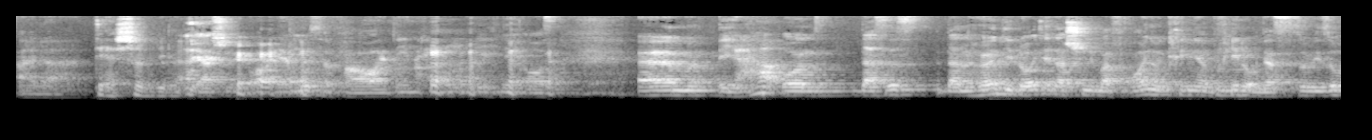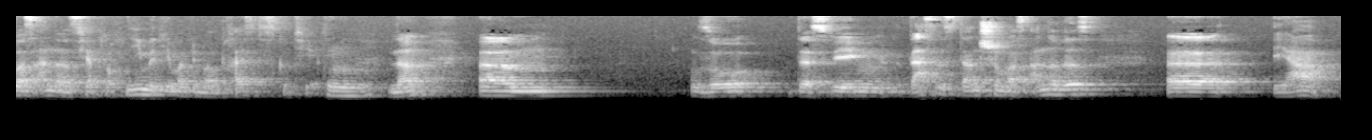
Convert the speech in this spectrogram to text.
Alter. Der ist schon wieder. Der, schon, oh, der Mustafa, den hänge ich nicht aus. Ähm, ja, und das ist, dann hören die Leute das schon über Freunde und kriegen eine Empfehlung. Das ist sowieso was anderes. Ich habe noch nie mit jemandem über den Preis diskutiert. Mhm. Ne? Ähm, so, deswegen, das ist dann schon was anderes. Äh, ja,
